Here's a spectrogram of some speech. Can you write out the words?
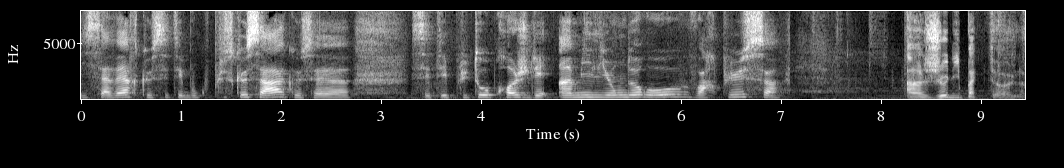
Il s'avère que c'était beaucoup plus que ça, que c'était plutôt proche des 1 million d'euros, voire plus. Un joli pactole.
